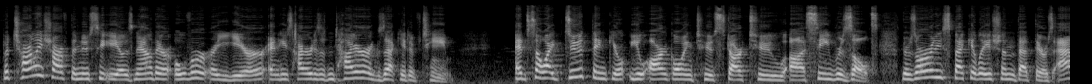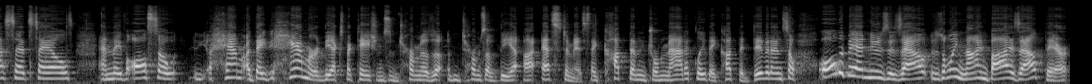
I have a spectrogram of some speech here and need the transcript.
But Charlie Scharf, the new CEO, is now there over a year and he's hired his entire executive team. And so I do think you're, you are going to start to uh, see results. There's already speculation that there's asset sales, and they've also hammered, they hammered the expectations in terms of, in terms of the uh, estimates. They cut them dramatically. They cut the dividend. So all the bad news is out. There's only nine buys out there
